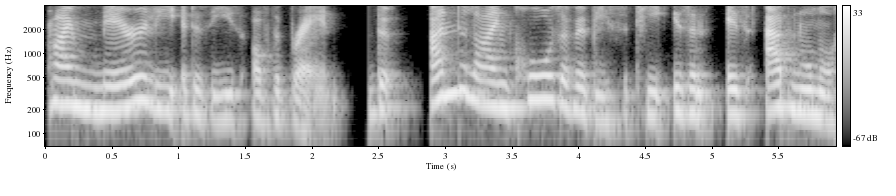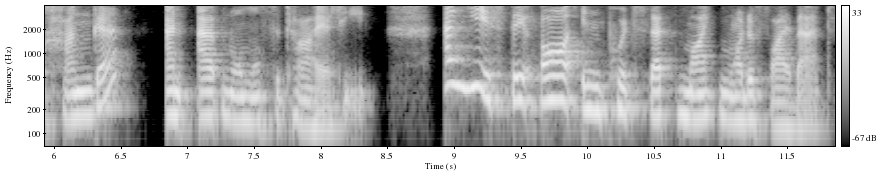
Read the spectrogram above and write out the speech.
primarily a disease of the brain. The underlying cause of obesity is, an, is abnormal hunger and abnormal satiety. And yes, there are inputs that might modify that.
